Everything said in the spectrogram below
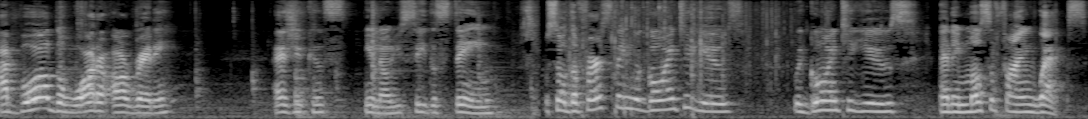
I boiled the water already. As you can, you know, you see the steam. So the first thing we're going to use, we're going to use an emulsifying wax.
